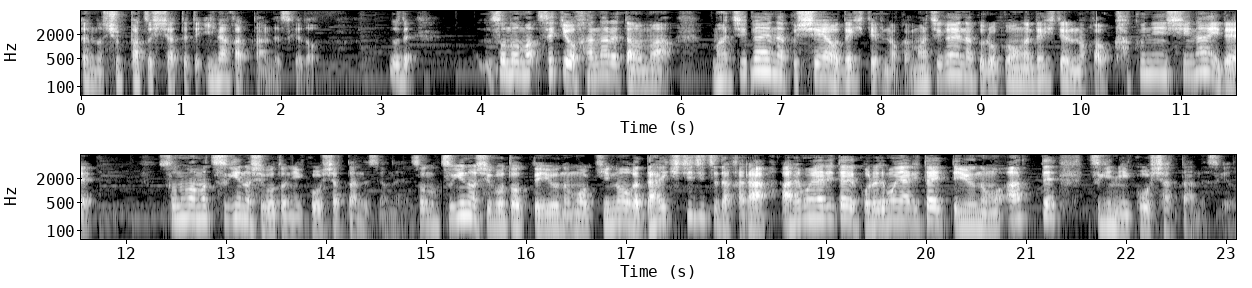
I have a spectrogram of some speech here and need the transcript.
あの、出発しちゃってていなかったんですけど、それで、そのま、席を離れたまま、間違いなくシェアをできているのか、間違いなく録音ができているのかを確認しないで、そのまま次の仕事に移行しちゃったんですよね。その次の仕事っていうのも昨日が大吉日だから、あれもやりたい、これもやりたいっていうのもあって、次に移行しちゃったんですけど。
